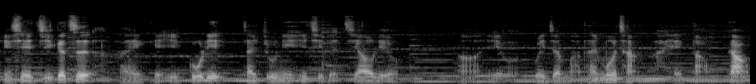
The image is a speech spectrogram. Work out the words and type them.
请写几个字来给予鼓励，在主你一起的交流啊，也为着马太牧场来祷告。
